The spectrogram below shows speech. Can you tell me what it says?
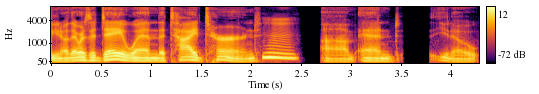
You know, there was a day when the tide turned, Hmm. um, and you know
